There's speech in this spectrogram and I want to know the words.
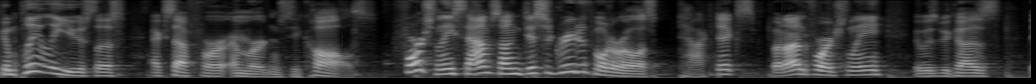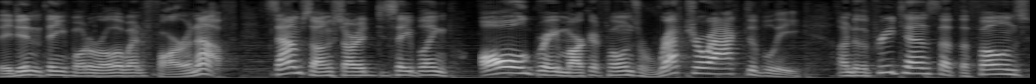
completely useless except for emergency calls. Fortunately, Samsung disagreed with Motorola's tactics, but unfortunately, it was because they didn't think Motorola went far enough. Samsung started disabling all gray market phones retroactively under the pretense that the phones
